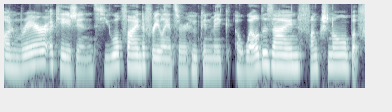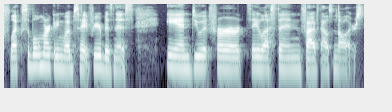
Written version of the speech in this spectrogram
On rare occasions, you will find a freelancer who can make a well designed, functional, but flexible marketing website for your business and do it for, say, less than $5,000.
